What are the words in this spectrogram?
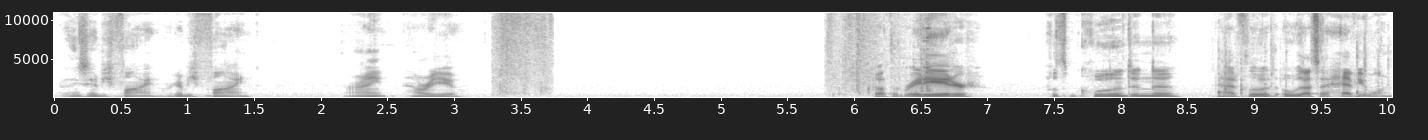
Everything's gonna be fine. We're gonna be fine. Alright, how are you? Got the radiator. Put some coolant in there. Add fluid. Oh, that's a heavy one.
